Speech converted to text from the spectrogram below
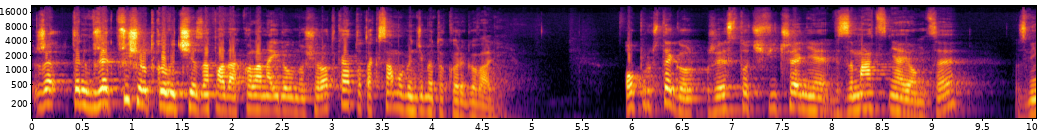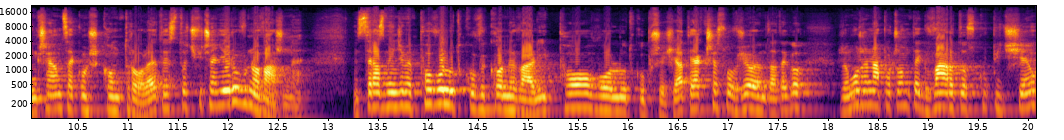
że ten brzeg przyśrodkowy Ci się zapada, kolana idą do środka, to tak samo będziemy to korygowali. Oprócz tego, że jest to ćwiczenie wzmacniające, zwiększające jakąś kontrolę, to jest to ćwiczenie równoważne. Więc teraz będziemy powolutku wykonywali, powolutku przysiad. Ja krzesło wziąłem dlatego, że może na początek warto skupić się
